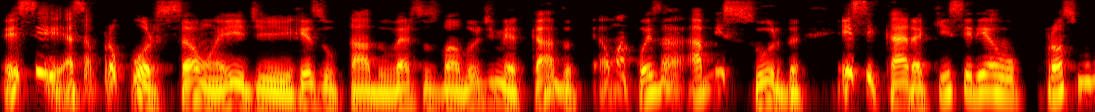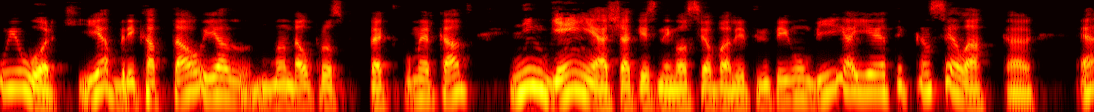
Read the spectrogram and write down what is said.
esse, essa proporção aí de resultado versus valor de mercado é uma coisa absurda. Esse cara aqui seria o próximo WeWork. Ia abrir capital, ia mandar o prospecto para o mercado ninguém ia achar que esse negócio ia valer 31 bi, aí ia ter que cancelar, cara. É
